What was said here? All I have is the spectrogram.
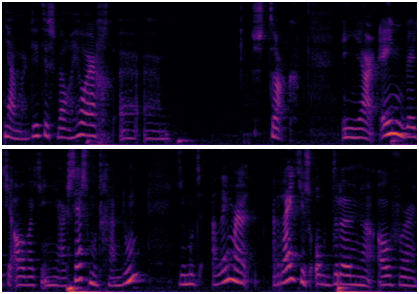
Ja, maar dit is wel heel erg eh, ehm, strak. In jaar 1 weet je al wat je in jaar 6 moet gaan doen. Je moet alleen maar rijtjes opdreunen over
